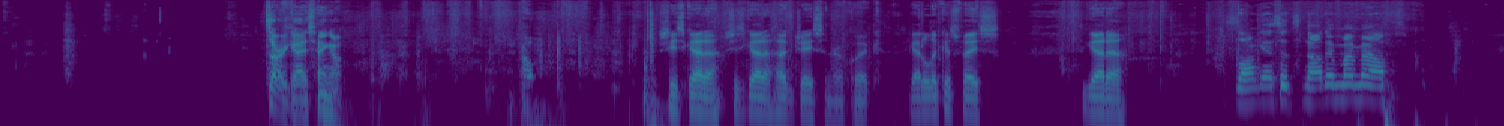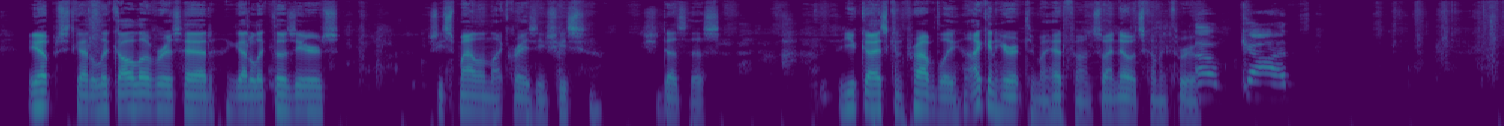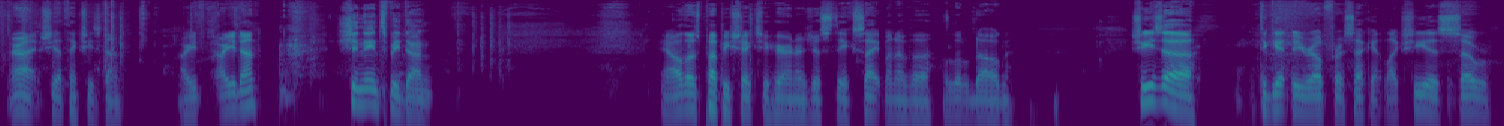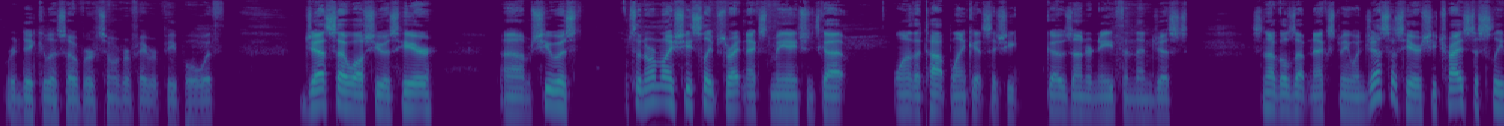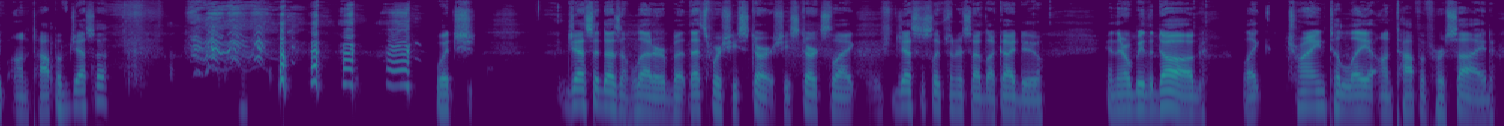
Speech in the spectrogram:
Sorry guys, hang on. She's gotta she's gotta hug Jason real quick. She Got to lick his face. You gotta As long as it's not in my mouth. Yep, she's got to lick all over his head. You got to lick those ears. She's smiling like crazy. She's she does this. You guys can probably I can hear it through my headphones, so I know it's coming through. Oh god. All right, she I think she's done. Are you are you done? She needs to be done. Yeah, all those puppy shakes you're hearing are just the excitement of a, a little dog. She's uh to get derailed for a second, like she is so ridiculous over some of her favorite people. With Jessa, while she was here, um, she was so normally she sleeps right next to me, and she's got one of the top blankets that she goes underneath, and then just snuggles up next to me. When Jessa's here, she tries to sleep on top of Jessa, which Jessa doesn't let her, but that's where she starts. She starts like Jessa sleeps on her side like I do, and there will be the dog like trying to lay on top of her side,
